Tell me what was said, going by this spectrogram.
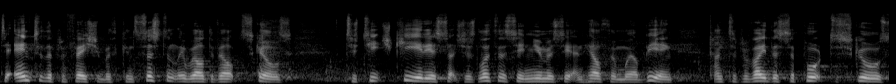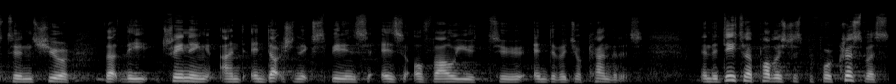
to enter the profession with consistently well-developed skills to teach key areas such as literacy, numeracy and health and well-being, and to provide the support to schools to ensure that the training and induction experience is of value to individual candidates. In the data published just before Christmas,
